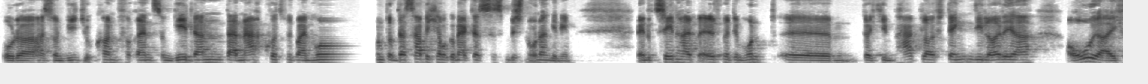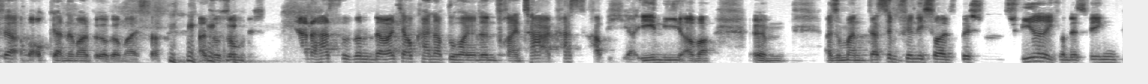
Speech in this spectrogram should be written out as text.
oder also eine Videokonferenz und gehe dann danach kurz mit meinem Hund. Und das habe ich aber gemerkt, das ist ein bisschen unangenehm wenn du zehn, halb elf mit dem Hund äh, durch den Park läufst, denken die Leute ja, oh ja, ich wäre aber auch gerne mal Bürgermeister. Also so ein bisschen, ja, da hast du so, da weiß ja auch keiner, ob du heute einen freien Tag hast, habe ich ja eh nie, aber ähm, also man, das empfinde ich so als bisschen schwierig und deswegen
